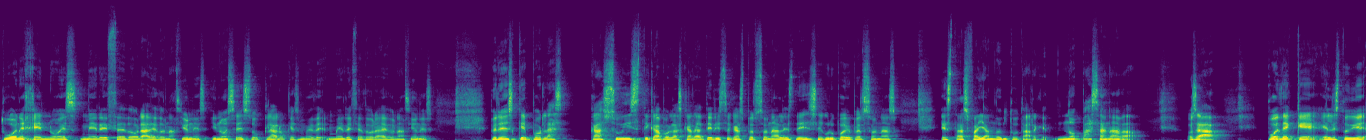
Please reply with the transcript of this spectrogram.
tu ONG no es merecedora de donaciones. Y no es eso, claro que es merecedora de donaciones. Pero es que por las casuística, por las características personales de ese grupo de personas, estás fallando en tu target. No pasa nada. O sea, Puede que el estudio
